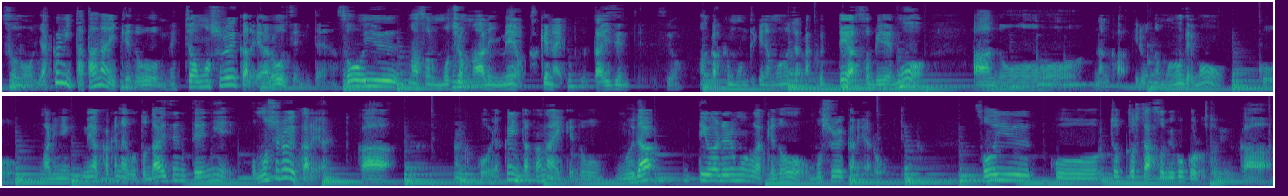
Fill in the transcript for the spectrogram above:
その役に立たないけど、めっちゃ面白いからやろうぜみたいな、そういう、まあそのもちろん周りに迷惑かけないことが大前提ですよ。まあ、学問的なものじゃなくって遊びでも、あのー、なんかいろんなものでも、こう、周りに迷惑かけないことを大前提に、面白いからやるとか、なんかこう、役に立たないけど、無駄って言われるものだけど、面白いからやろうっていう。そういう、こう、ちょっとした遊び心というか、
